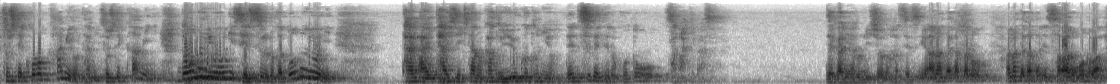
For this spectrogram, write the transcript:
そしてこの神の民、そして神にどのように接するのか、どのように対してきたのかということによって、全てのことを裁きます。ゼカリアの2章の8節にあなた方の、あなた方に触るものは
